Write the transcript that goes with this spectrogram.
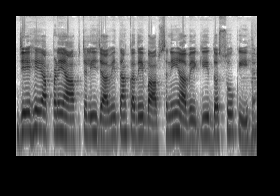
ਜੇ ਇਹ ਆਪਣੇ ਆਪ ਚਲੀ ਜਾਵੇ ਤਾਂ ਕਦੇ ਵਾਪਸ ਨਹੀਂ ਆਵੇਗੀ, ਦੱਸੋ ਕੀ ਹੈ?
